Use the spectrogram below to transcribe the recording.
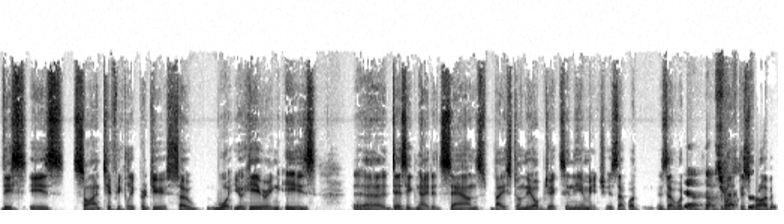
This is scientifically produced. So what you're hearing is uh, designated sounds based on the objects in the image. Is that what is that what? Yeah, that's right. That describe it?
